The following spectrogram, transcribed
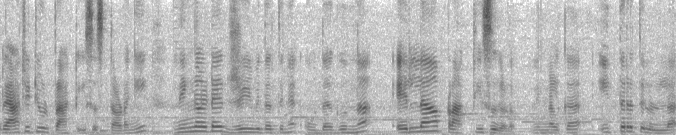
gratitude practices തുടങ്ങി നിങ്ങളുടെ ജീവിതത്തിന് ഉതകുന്ന എല്ലാ പ്രാക്ടീസുകളും നിങ്ങൾക്ക് ഇത്തരത്തിലുള്ള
